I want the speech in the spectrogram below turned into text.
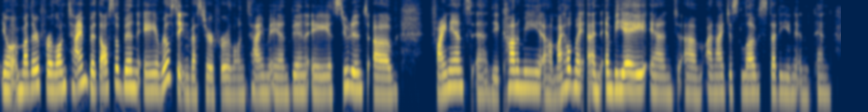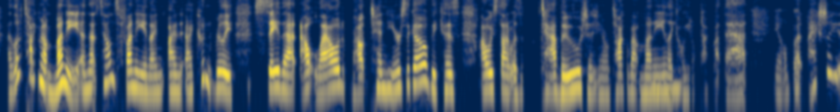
you know a mother for a long time but also been a real estate investor for a long time and been a student of finance and the economy. Um, I hold my an MBA, and um, and I just love studying and and I love talking about money. And that sounds funny, and I, I I couldn't really say that out loud about ten years ago because I always thought it was taboo to you know talk about money. Mm-hmm. Like oh, you don't talk about that, you know. But I actually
